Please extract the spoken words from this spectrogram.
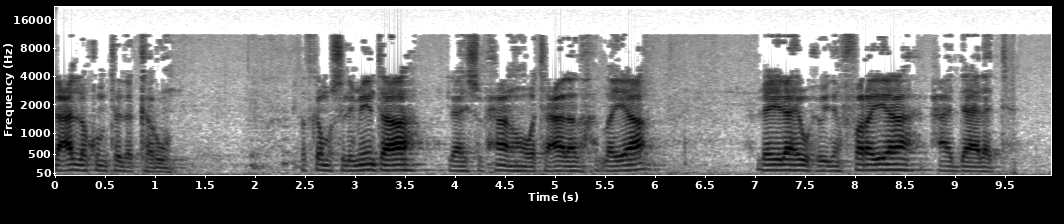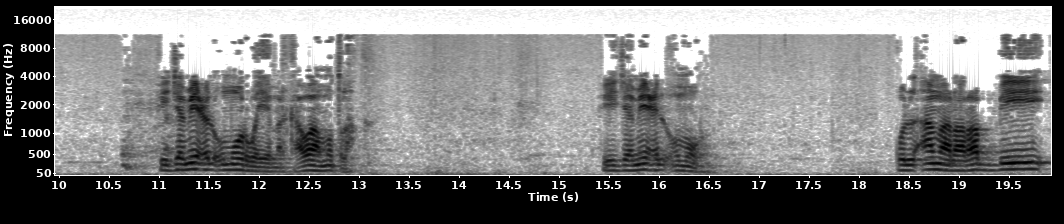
lacalakum tadakaruun dadka muslimiinta ah ilaahay subxaanahu wa tacaala la hadlayaa le ilaahay wuxuu idin farayaa cadaalad fi jamiici اlumuur weye marka waa muطlaq fi jamiici اlumuur qul amara rabbii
